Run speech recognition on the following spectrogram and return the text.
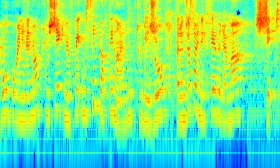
beau pour un événement plus chic, mais vous pouvez aussi le porter dans la vie de tous les jours. Ça donne juste un effet vraiment chic.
